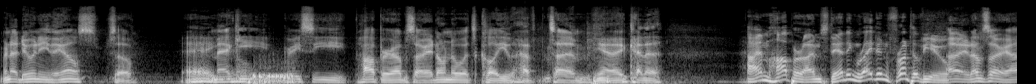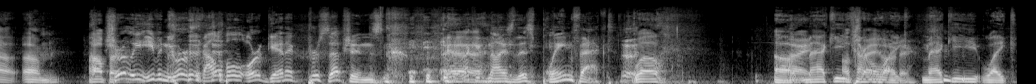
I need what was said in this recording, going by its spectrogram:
we're not doing anything else. So, Hey, you Mackie, know, Gracie, Hopper. I'm sorry, I don't know what to call you half the time. Yeah, I kind of. I'm Hopper. I'm standing right in front of you. All right, I'm sorry. I, um, Hopper. Surely even your fallible organic perceptions recognize this plain fact. Well, Uh, right, Mackie I'll try kind of harder. like Mackie like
